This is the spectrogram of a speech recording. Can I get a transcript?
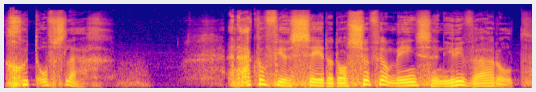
Goed of sleg. En ek wil vir jou sê dat daar soveel mense in hierdie wêreld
